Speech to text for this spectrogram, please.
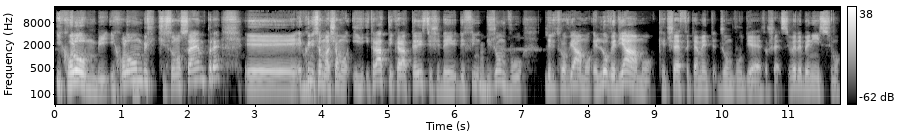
i colombi, i colombi ci sono sempre e, e quindi insomma diciamo i, i tratti caratteristici dei, dei, film di John Woo li ritroviamo e lo vediamo che c'è effettivamente John Woo dietro, cioè si vede benissimo.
